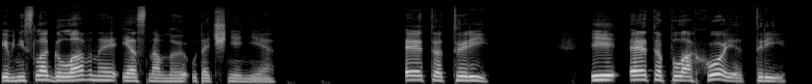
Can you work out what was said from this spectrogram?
и внесла главное и основное уточнение. «Это три. И это плохое три,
